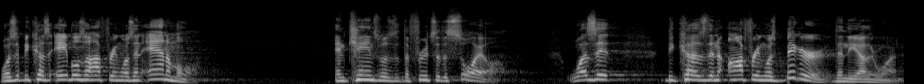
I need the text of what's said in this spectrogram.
Was it because Abel's offering was an animal and Cain's was the fruits of the soil? Was it because an offering was bigger than the other one?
